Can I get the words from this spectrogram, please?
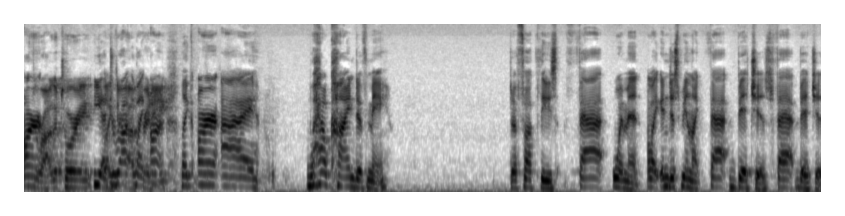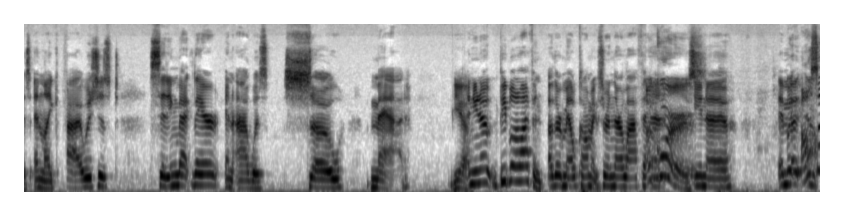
aren't Derogatory. yeah, like, they're derog- not like aren't, like aren't I? Well, how kind of me to fuck these fat women, like, and just being like fat bitches, fat bitches, and like I was just sitting back there, and I was so mad. yeah. And you know, people are laughing. Other male comics are in there laughing. of course. you know. And But mo- also,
